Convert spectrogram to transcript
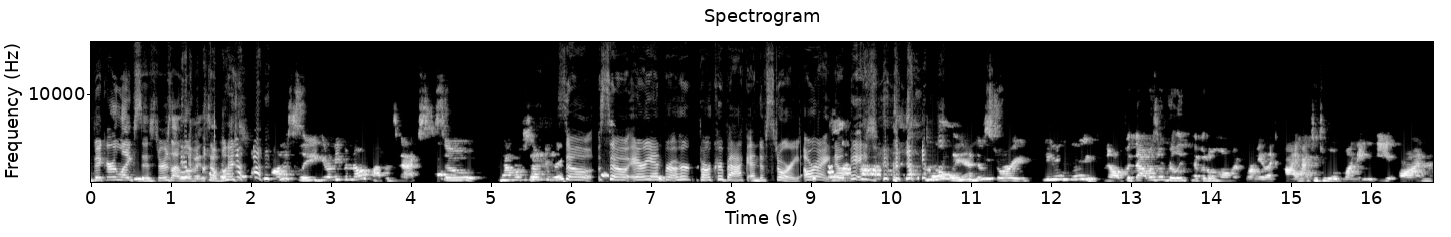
bicker like sisters. I love it so much. Honestly, you don't even know what happens next. So now we'll just have to wait. So, so Arianne broke her broke her back. End of story. All right, now Paige. totally, end of story. You're doing great. No, but that was a really pivotal moment for me. Like I had to do a 180 on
